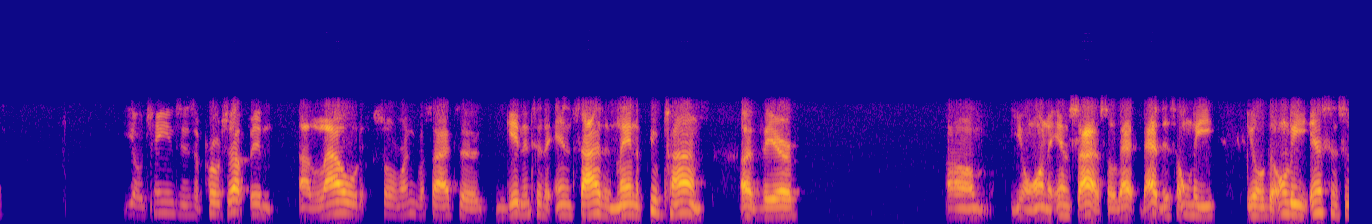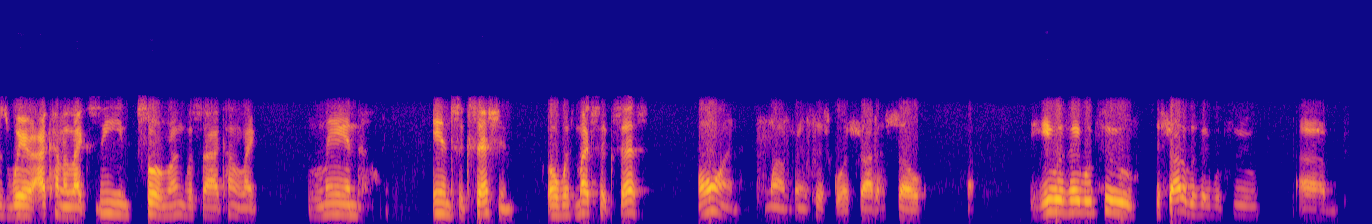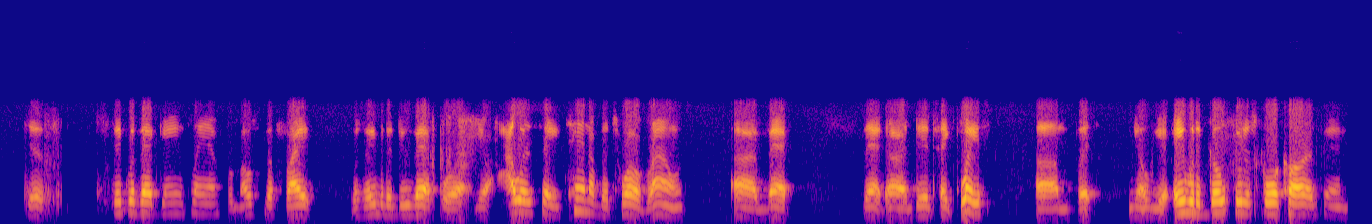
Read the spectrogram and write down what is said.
you know, changed his approach up and allowed Sor Rungvisai to get into the inside and land a few times uh, there, um, you know, on the inside. So that that is only, you know, the only instances where I kind of like seen Sor Rungvisai kind of like land in succession or with much success on Juan Francisco Estrada. So he was able to, Estrada was able to uh, just stick with that game plan for most of the fight. Was able to do that for you know I would say ten of the twelve rounds uh, that that uh, did take place. Um, but you know you're able to go through the scorecards and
